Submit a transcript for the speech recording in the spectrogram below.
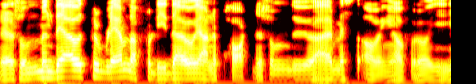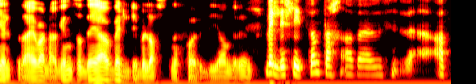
relasjon. Men det er jo et problem, da, fordi det er jo gjerne partner som du er mest avhengig av for å hjelpe deg i hverdagen, så det er jo veldig belastende for de andre. Veldig slitsomt, da. Altså, at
